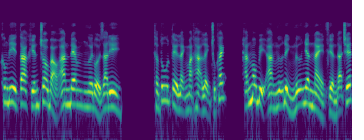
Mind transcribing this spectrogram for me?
Không đi ta khiến cho bảo an đem ngươi đổi ra đi. Thẩm tu tề lạnh mặt hạ lệnh chủ khách, hắn mau bị an ngữ đỉnh nữ nhân này phiền đã chết.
